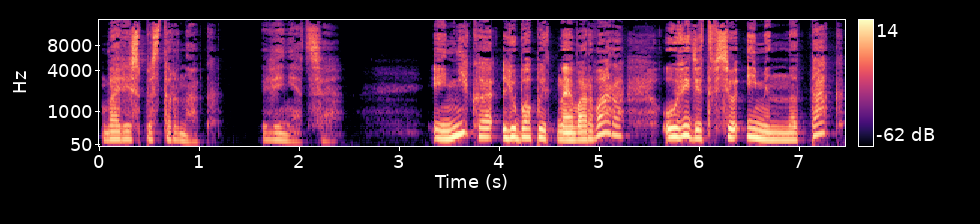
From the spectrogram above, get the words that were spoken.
Борис Пастернак. Венеция. И Ника, любопытная Варвара, увидит все именно так,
